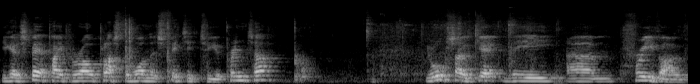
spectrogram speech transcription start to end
You get a spare paper roll plus the one that's fitted to your printer. You also get the um, Freevo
